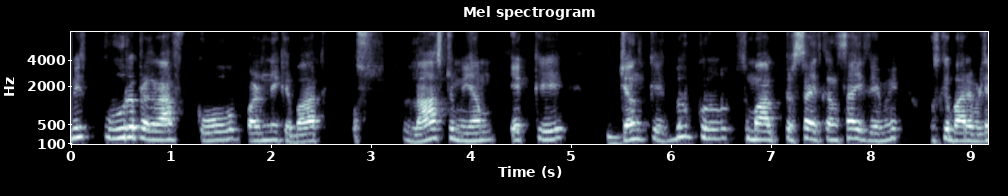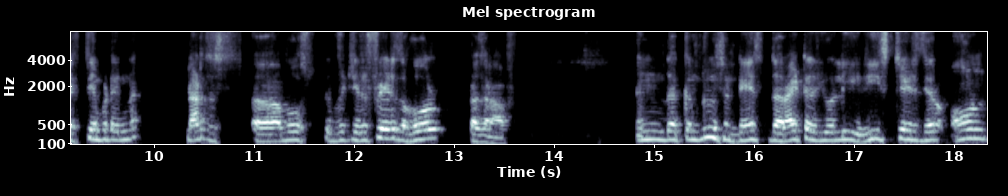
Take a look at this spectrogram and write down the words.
मीन्स पूरे पैराग्राफ को पढ़ने के बाद उस लास्ट में हम एक जंग के बिल्कुल स्मॉल प्रिसाइज कंसाइज वे में उसके बारे में लिखते हैं but in that reflect the whole paragraph in the concluding sentence the writer usually restate their own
